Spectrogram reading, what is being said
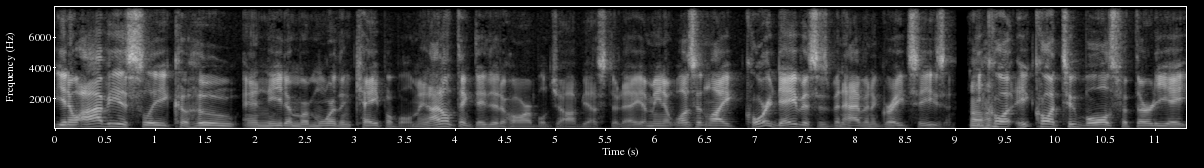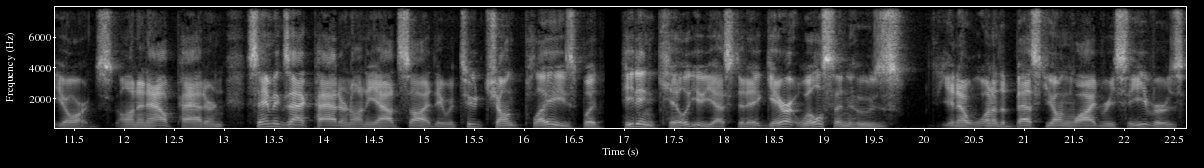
you know, obviously Kohou and Needham are more than capable. I mean, I don't think they did a horrible job yesterday. I mean, it wasn't like Corey Davis has been having a great season. Uh-huh. He caught he caught two balls for 38 yards on an out pattern, same exact pattern on the outside. They were two chunk plays, but he didn't kill you yesterday. Garrett Wilson, who's you know, one of the best young wide receivers,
